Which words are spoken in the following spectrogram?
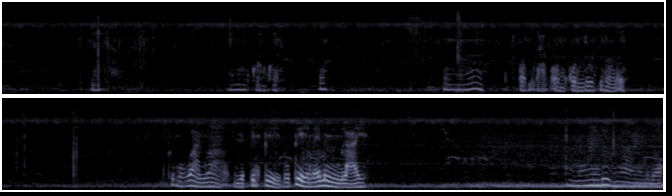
มาทางพี่ปะเนี่ยเดี๋ยวเดี๋ยวให้มึงก่อนก่อนอื้ออื้อออมดากออมกลนอยู่พี่น้องเอ้ยคือเมื่อวานว่าเหยียบเต็มปีบ่ปีอย่างไรมันหลายมันไม่ดื้องานเลยดอก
